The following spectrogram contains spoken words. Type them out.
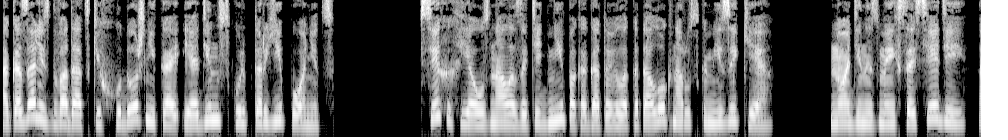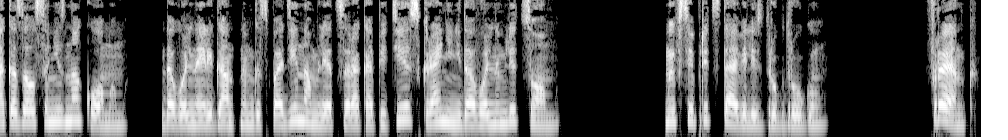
оказались два датских художника и один скульптор-японец. Всех их я узнала за те дни, пока готовила каталог на русском языке. Но один из моих соседей оказался незнакомым, довольно элегантным господином лет сорока пяти с крайне недовольным лицом. Мы все представились друг другу. «Фрэнк»,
